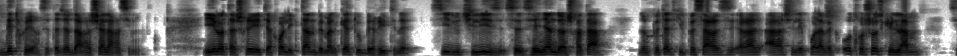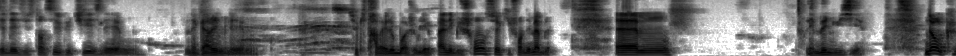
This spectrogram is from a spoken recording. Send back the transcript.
détruire, c'est-à-dire d'arracher à la racine. Il ou beritne. S'il utilise ces de Ashrata, donc peut-être qu'il peut s'arracher les poils avec autre chose qu'une lame. C'est des ustensiles qu'utilisent les, les garim, les, ceux qui travaillent le bois, je pas les bûcherons, ceux qui font des meubles. Euh, les menuisiers. Donc,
